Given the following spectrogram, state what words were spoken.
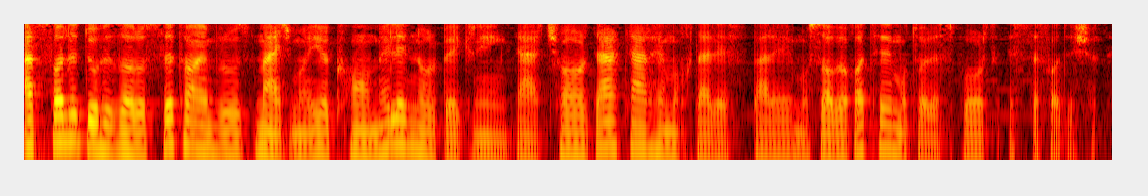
از سال 2003 تا امروز مجموعه کامل نوربرگرینگ در 14 طرح مختلف برای مسابقات موتور اسپورت استفاده شده.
